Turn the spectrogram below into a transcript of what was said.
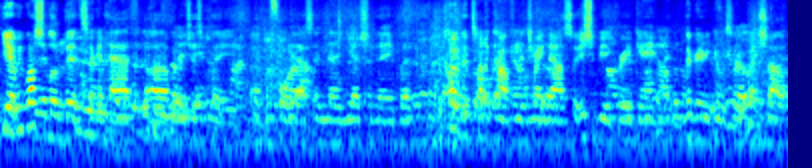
Yeah, we watched a little bit in the second half uh, when they just played before us and then yesterday. But we have a ton of confidence right now, so it should be a great game. They're going to give us a best shot.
